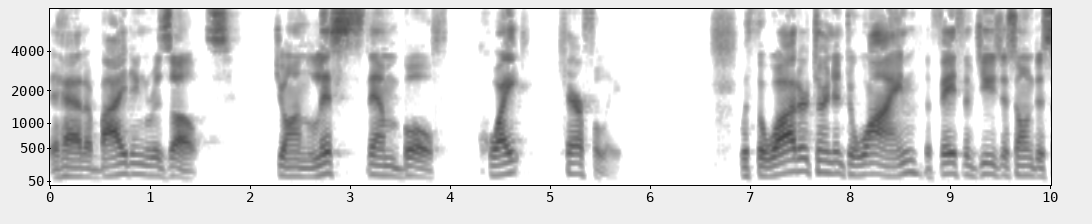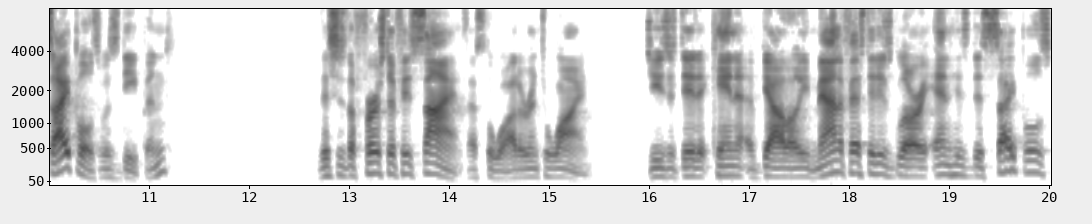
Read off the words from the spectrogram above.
They had abiding results. John lists them both quite carefully. With the water turned into wine, the faith of Jesus' own disciples was deepened. This is the first of his signs. That's the water into wine. Jesus did at Cana of Galilee, manifested his glory, and his disciples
